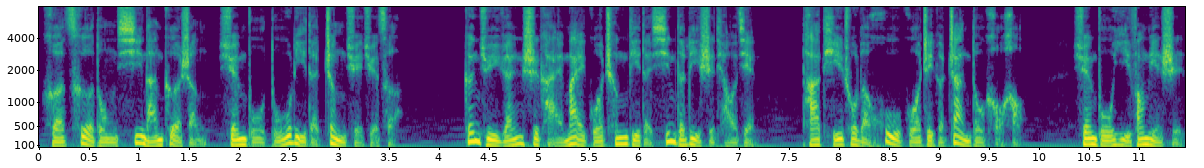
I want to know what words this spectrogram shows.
和策动西南各省宣布独立的正确决策。根据袁世凯卖国称帝的新的历史条件，他提出了护国这个战斗口号，宣布一方面是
